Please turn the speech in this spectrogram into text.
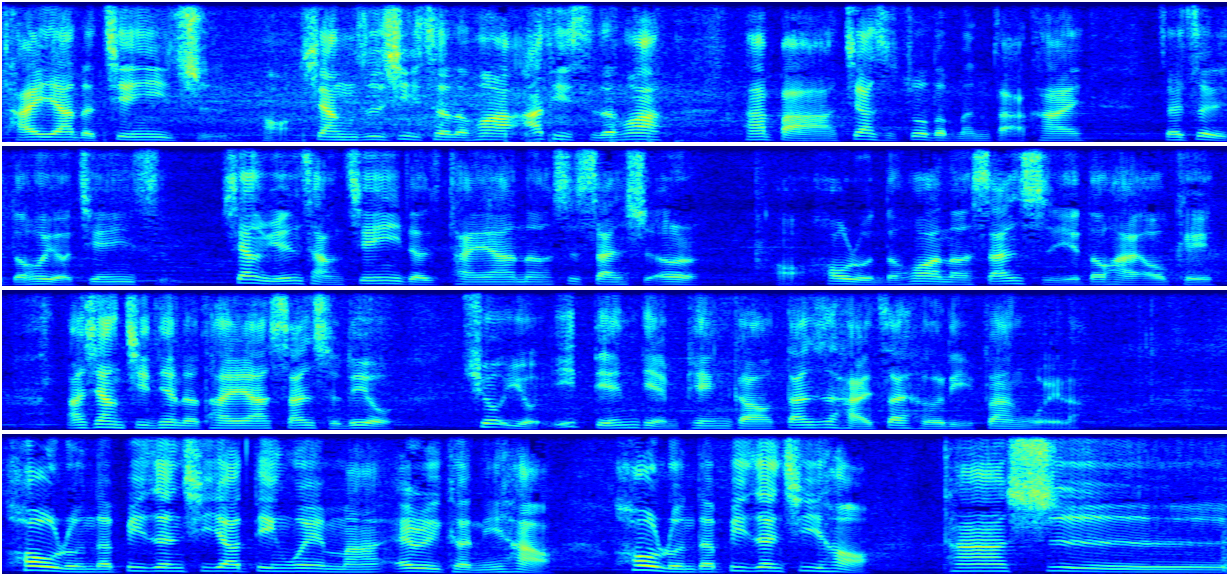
胎压的建议值，好像日系车的话，阿提斯的话，它把驾驶座的门打开，在这里都会有建议值。像原厂建议的胎压呢是三十二，好后轮的话呢三十也都还 OK。那像今天的胎压三十六，就有一点点偏高，但是还在合理范围了。后轮的避震器要定位吗？Eric 你好，后轮的避震器哈，它是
